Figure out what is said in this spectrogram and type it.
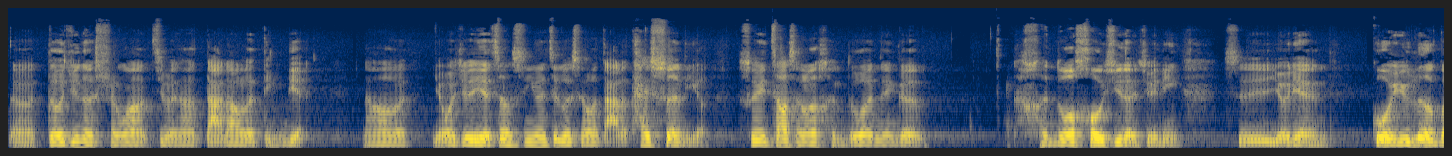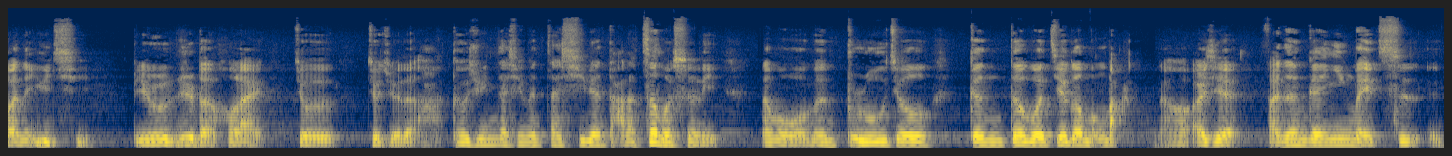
呃，德军的声望基本上达到了顶点。然后，我觉得也正是因为这个时候打的太顺利了，所以造成了很多那个很多后续的决定是有点过于乐观的预期。比如日本后来就就觉得啊，德军在前面在西边打的这么顺利。那么我们不如就跟德国结个盟吧，然后而且反正跟英美吃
